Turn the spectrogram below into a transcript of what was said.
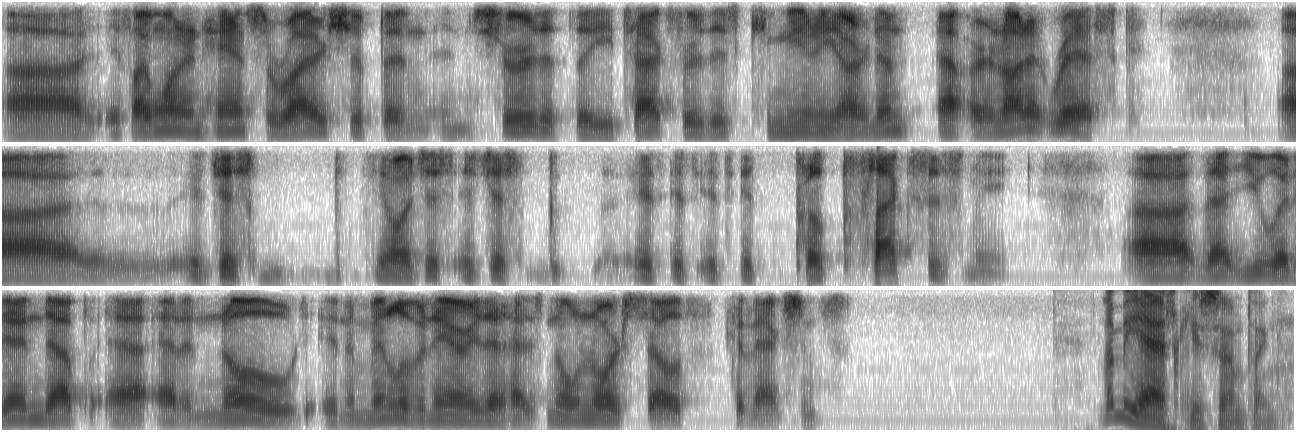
Uh, if I want to enhance the ridership and ensure that the taxpayers of this community are not, are not at risk, uh, it just you know it just it just it it, it perplexes me uh, that you would end up at, at a node in the middle of an area that has no north-south connections. Let me ask you something,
